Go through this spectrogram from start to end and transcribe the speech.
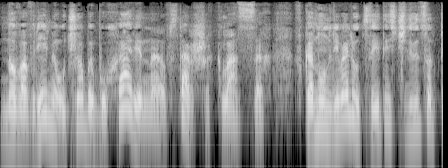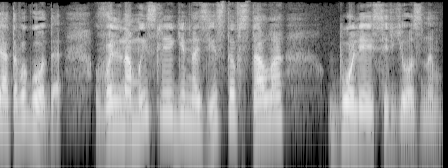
Но во время учебы Бухарина в старших классах, в канун революции 1905 года, вольномыслие гимназистов стало более серьезным.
